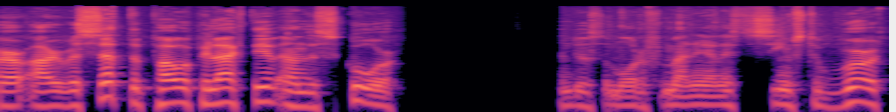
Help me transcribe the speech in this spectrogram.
where I reset the power pill active and the score and do some auto formatting and it seems to work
